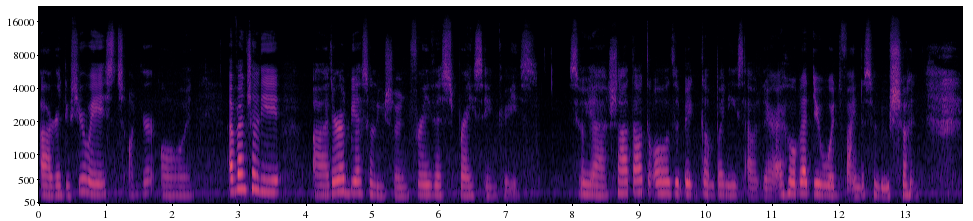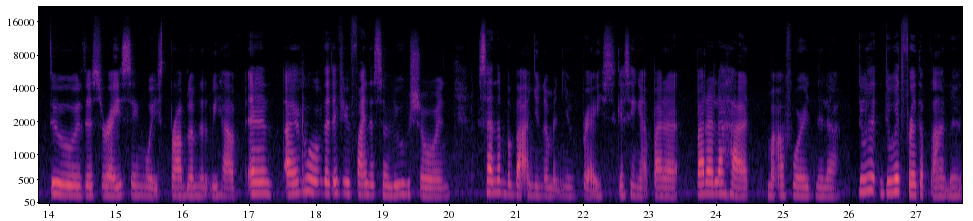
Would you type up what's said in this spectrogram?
uh, reduce your waste on your own. Eventually, uh, there would be a solution for this price increase. So yeah, shout out to all the big companies out there. I hope that you would find a solution to this rising waste problem that we have. And I hope that if you find a solution, sana babaan nyo naman yung price. Kasi nga, para, para lahat ma-afford nila. Do it, do it for the planet.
